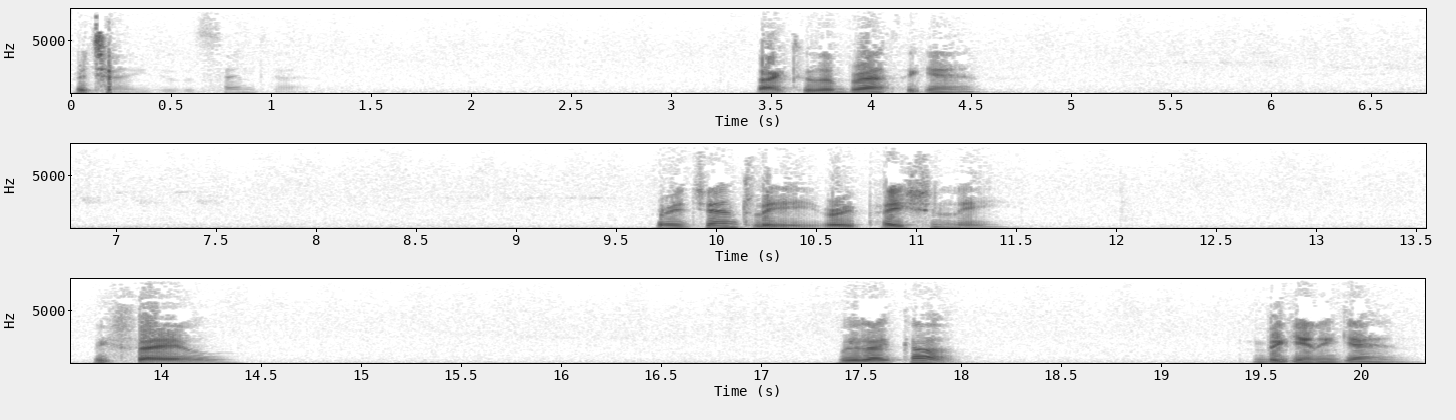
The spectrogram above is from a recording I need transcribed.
Returning center. Back to the breath again. Very gently, very patiently. We fail. We let go. Begin again.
